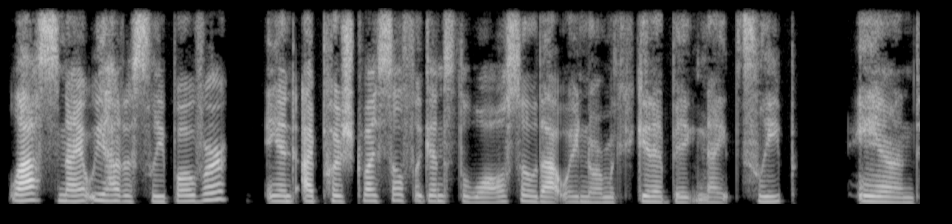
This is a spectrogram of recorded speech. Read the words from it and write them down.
Last night we had a sleepover and I pushed myself against the wall so that way Norma could get a big night's sleep and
